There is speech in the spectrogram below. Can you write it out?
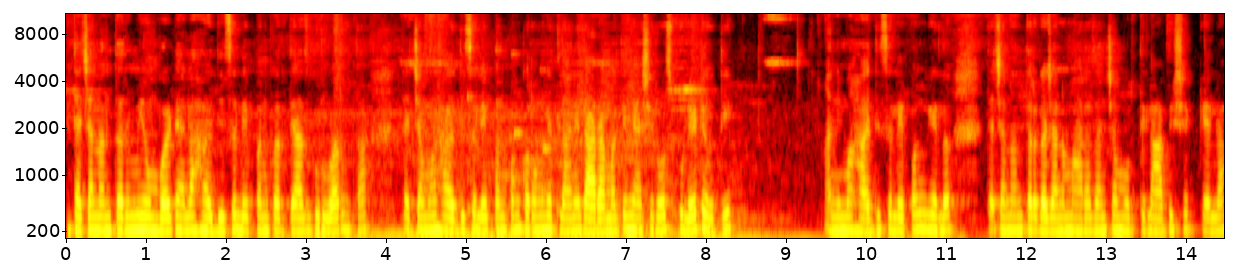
त्याच्यानंतर मी उंबरठ्याला हळदीचं लेपन करते. आज गुरुवार होता त्याच्यामुळे हळदीचं लेपन पण करून घेतलं आणि दारामध्ये मी अशी रोज फुले ठेवते. आणि मग हळदीचं लेपन गेलं त्याच्यानंतर गजानन महाराजांच्या मूर्तीला अभिषेक केला.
